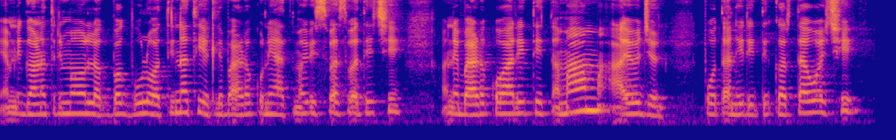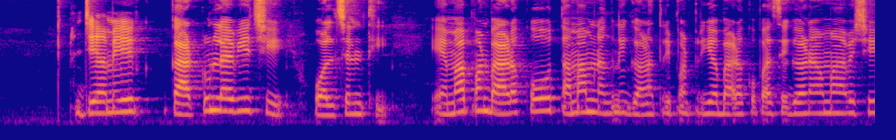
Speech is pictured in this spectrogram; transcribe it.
એમની ગણતરીમાં લગભગ ભૂલ હોતી નથી એટલે બાળકોને આત્મવિશ્વાસ વધે છે અને બાળકો આ રીતે તમામ આયોજન પોતાની રીતે કરતા હોય છે. જે અમે કાર્ટૂન લાવીએ છીએ હોલસેલથી, એમાં પણ બાળકો તમામ નંગની ગણતરી પણ પ્રિય બાળકો પાસે ગણવામાં આવે છે.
